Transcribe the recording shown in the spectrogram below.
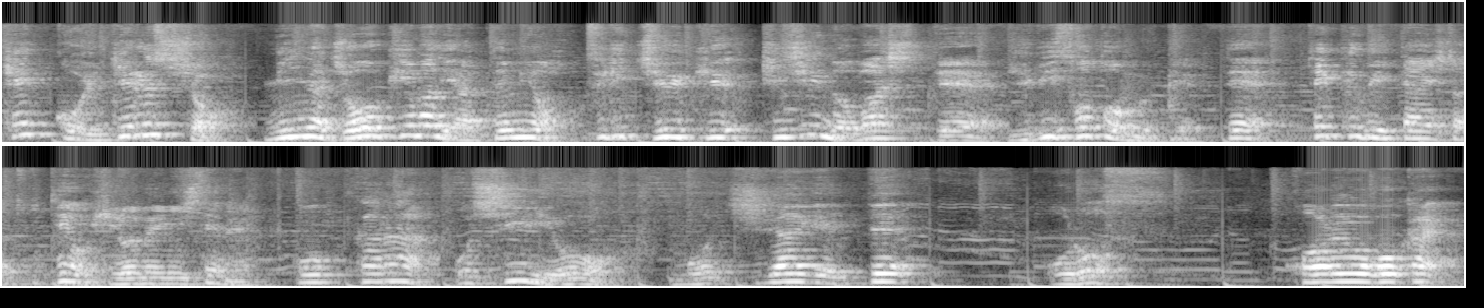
結構いけるっしょ。みんな上級までやってみよう。次中級。肘伸ばして指外向けて手首痛い人はちょっと手を広めにしてね。こっからお尻を持ち上げて下ろす。これを5回。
